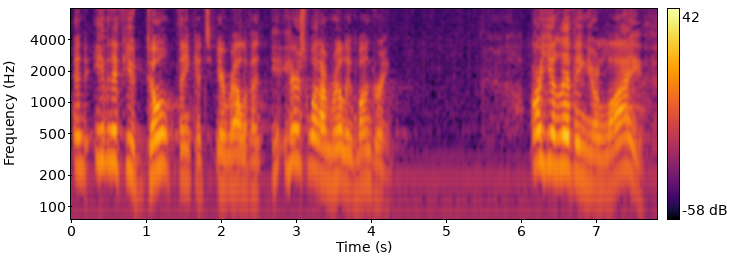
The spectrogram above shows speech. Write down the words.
And even if you don't think it's irrelevant, here's what I'm really wondering Are you living your life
